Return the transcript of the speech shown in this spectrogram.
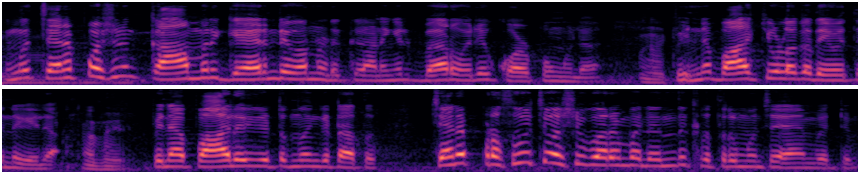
നിങ്ങൾ ചെനപ്പശുവിനും കാമന് ഗ്യാരണ്ടി പറഞ്ഞ് എടുക്കുകയാണെങ്കിൽ വേറെ ഒരു കുഴപ്പമില്ല പിന്നെ ബാക്കിയുള്ളൊക്കെ ദൈവത്തിന്റെ കയ്യിലാണ് പിന്നെ പാൽ കിട്ടുന്നതും കിട്ടാത്ത ചെന പ്രസവിച്ച പശു പറയുമ്പോൾ എന്ത് കൃത്രിമം ചെയ്യാൻ പറ്റും?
